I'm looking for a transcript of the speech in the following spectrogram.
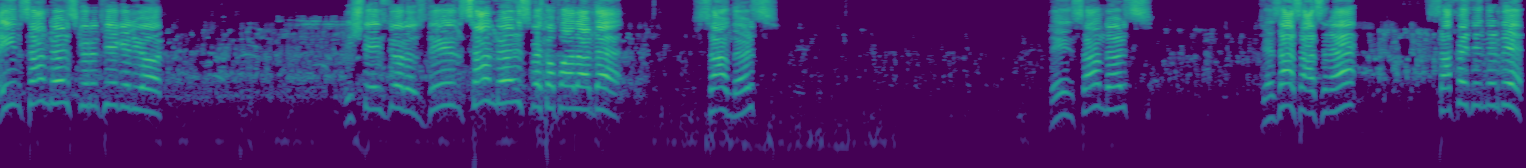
Dean Sanders görüntüye geliyor. İşte izliyoruz. Dean Sanders ve top ağlarda. Sanders. Dean Sanders ceza sahasına Saffet indirdi.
